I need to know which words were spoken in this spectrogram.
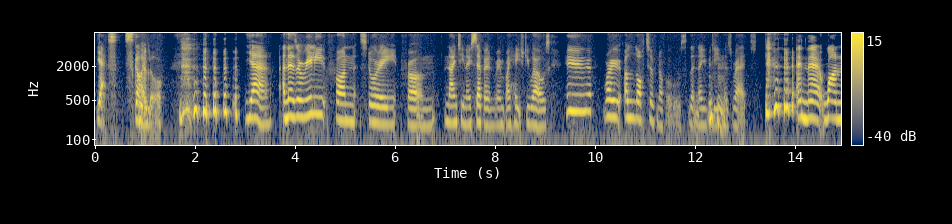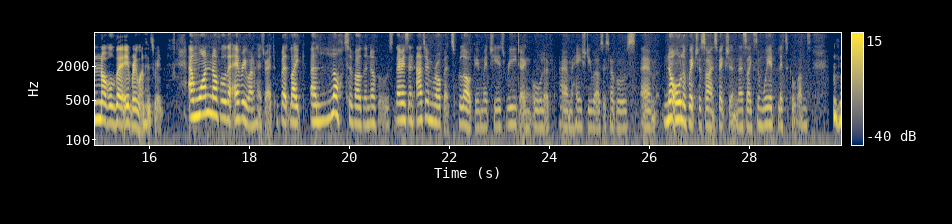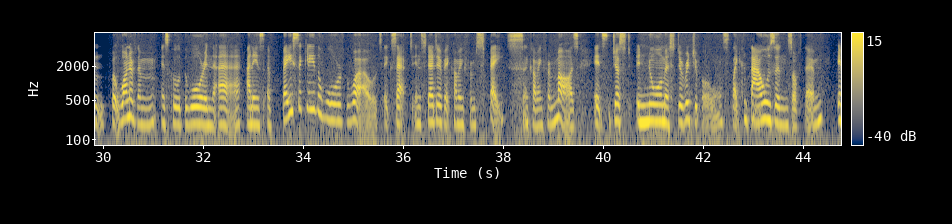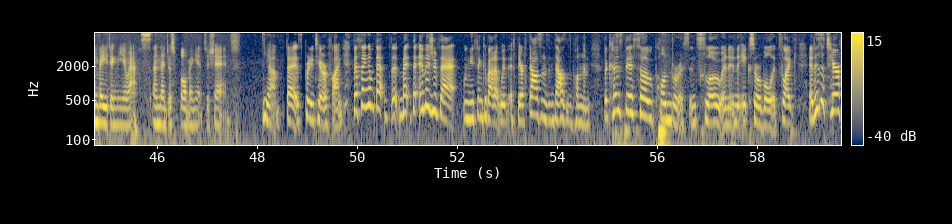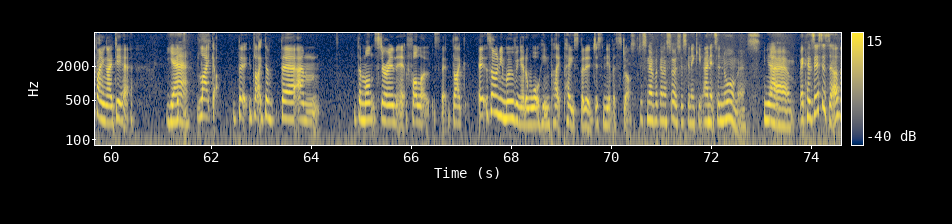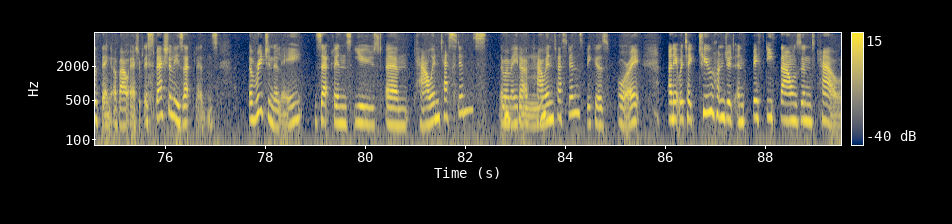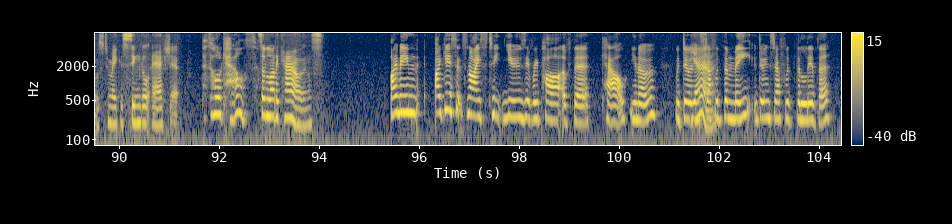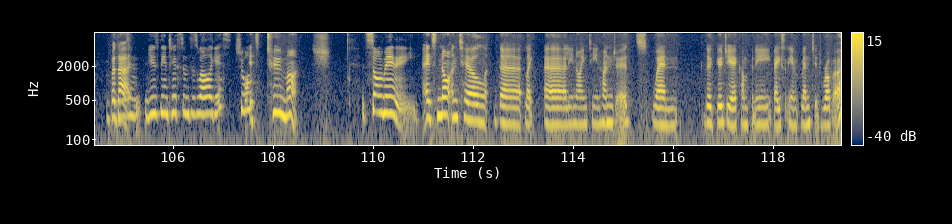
Yes, Sky Yeah. Law. yeah, and there's a really fun story from 1907 written by H.G. Wells, who wrote a lot of novels that nobody has read. and that one novel that everyone has read. And one novel that everyone has read, but like a lot of other novels. There is an Adam Roberts blog in which he is reading all of um, H.G. Wells' novels, um, not all of which are science fiction. There's like some weird political ones. Mm-hmm. But one of them is called The War in the Air and is a, basically the War of the Worlds, except instead of it coming from space and coming from Mars, it's just enormous dirigibles, like mm-hmm. thousands of them, invading the US and then just bombing it to shit. Yeah, that is pretty terrifying. The thing of that, the, the image of that, when you think about it, with if there are thousands and thousands upon them, because they're so ponderous and slow and inexorable, it's like it is a terrifying idea. Yeah. It's like the like the the um the monster in it follows that like it's only moving at a walking pace, but it just never stops. just never going to stop. It's just going to keep, and it's enormous. Yeah. Um, because this is the other thing about airships, especially zeppelins. Originally, zeppelins used um, cow intestines. They were made out of cow intestines because, all right, and it would take two hundred and fifty thousand cows to make a single airship. That's a lot of cows. It's a lot of cows. I mean, I guess it's nice to use every part of the cow, you know? We're doing Yeah. stuff with the meat, doing stuff with the leather. But that Using- use the intestines as well, I guess. Sure. it's too much. It's so many. it's not until the like early 1900s when the Goodyear company basically invented rubber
